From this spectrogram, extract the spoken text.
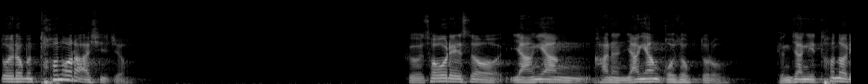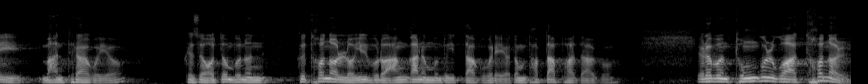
또 여러분 터널 아시죠? 그 서울에서 양양 가는 양양 고속도로 굉장히 터널이 많더라고요. 그래서 어떤 분은 그 터널로 일부러 안 가는 분도 있다고 그래요. 너무 답답하다고. 여러분 동굴과 터널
